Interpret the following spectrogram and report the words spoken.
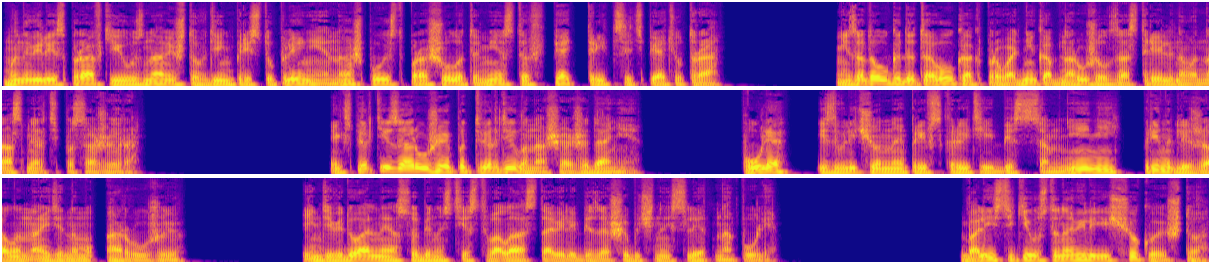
Мы навели справки и узнали, что в день преступления наш поезд прошел это место в 5.35 утра, незадолго до того, как проводник обнаружил застреленного насмерть пассажира. Экспертиза оружия подтвердила наши ожидания. Пуля, извлеченная при вскрытии без сомнений, принадлежала найденному оружию. Индивидуальные особенности ствола оставили безошибочный след на пуле. Баллистики установили еще кое-что.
